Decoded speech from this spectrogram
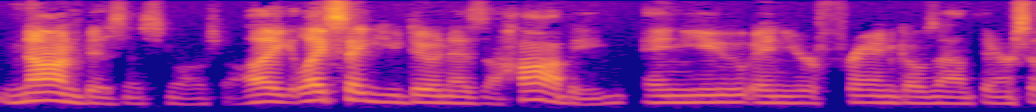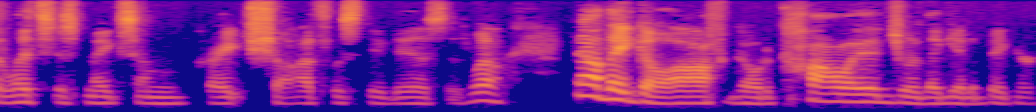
non-business emotional. Like let's say you're doing as a hobby and you and your friend goes out there and said, let's just make some great shots. Let's do this as well. Now they go off and go to college or they get a bigger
